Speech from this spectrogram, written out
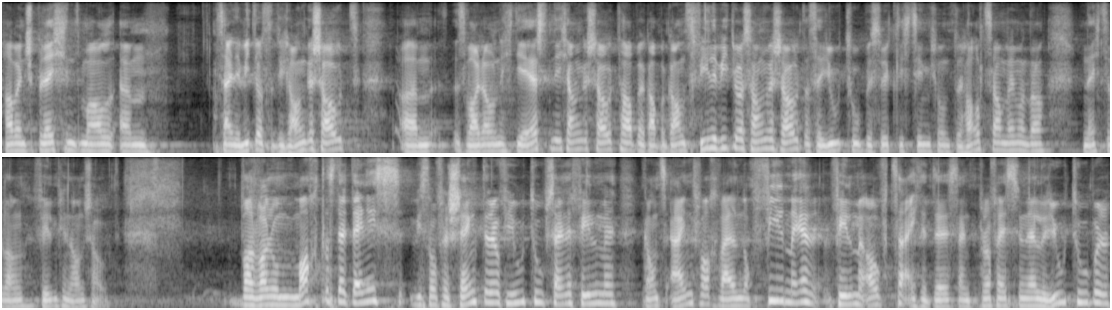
Habe entsprechend mal ähm, seine Videos natürlich angeschaut. Ähm, es waren auch nicht die ersten, die ich angeschaut habe. Habe ganz viele Videos angeschaut. Also YouTube ist wirklich ziemlich unterhaltsam, wenn man da nächtelang Filmchen anschaut. Warum macht das der Dennis? Wieso verschenkt er auf YouTube seine Filme? Ganz einfach, weil er noch viel mehr Filme aufzeichnet. Er ist ein professioneller YouTuber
